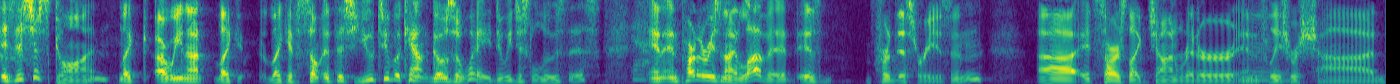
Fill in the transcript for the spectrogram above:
is this just gone like are we not like like if some if this youtube account goes away do we just lose this and and part of the reason i love it is for this reason uh it stars like john ritter and phylicia rashad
